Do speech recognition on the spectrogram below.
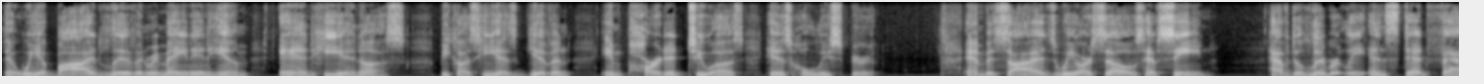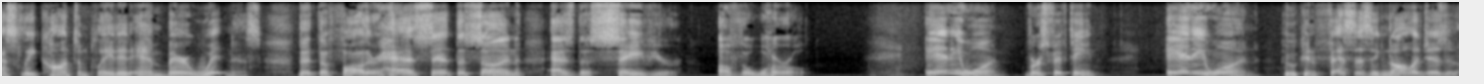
that we abide, live, and remain in Him, and He in us, because He has given, imparted to us His Holy Spirit. And besides, we ourselves have seen, have deliberately and steadfastly contemplated and bear witness that the Father has sent the Son as the Savior of the world. Anyone, verse 15, anyone who confesses, acknowledges, and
